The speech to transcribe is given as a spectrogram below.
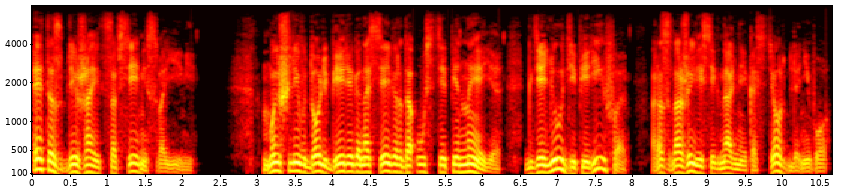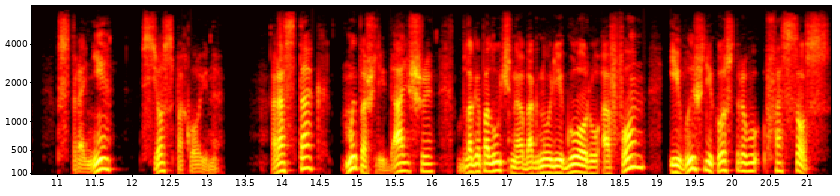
Это сближает со всеми своими. Мы шли вдоль берега на север до устья Пенея, где люди Перифа разложили сигнальный костер для него. В стране все спокойно. Раз так, мы пошли дальше, благополучно обогнули гору Афон и вышли к острову Фасос,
